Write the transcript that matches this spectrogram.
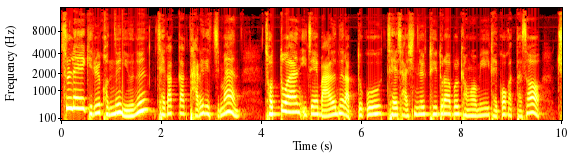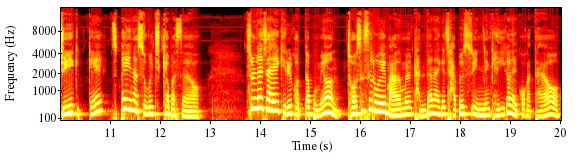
순례의 길을 걷는 이유는 제각각 다르겠지만 저 또한 이제 마흔을 앞두고 제 자신을 뒤돌아볼 경험이 될 것 같아서 주의 깊게 스페인 하숙을 지켜봤어요. 순례자의 길을 걷다 보면 저 스스로의 마음을 단단하게 잡을 수 있는 계기가 될 것 같아요.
